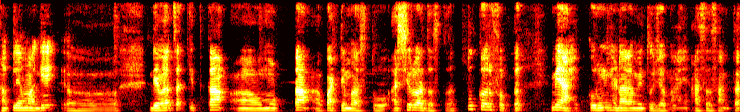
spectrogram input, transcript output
आपल्या मागे देवाचा इतका मोठा पाठिंबा असतो आशीर्वाद असतो. तू कर फक्त मी आहे. करून घेणारा मी तुझ्या आहे असं सांगतात.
